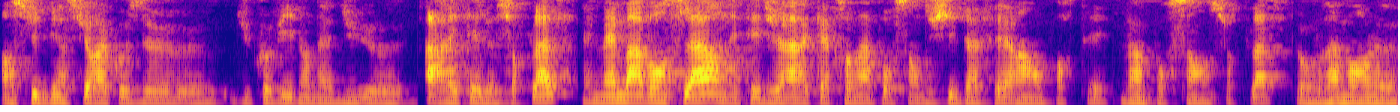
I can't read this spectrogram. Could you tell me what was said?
ensuite, bien sûr, à cause de, du Covid, on a dû euh, arrêter le surplace. Mais même avant cela, on était déjà à 80% du chiffre d'affaires à emporter, 20% sur place. Donc vraiment, le,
